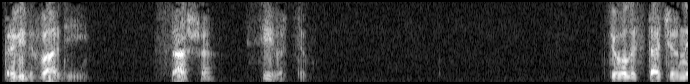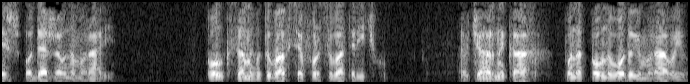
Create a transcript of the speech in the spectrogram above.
привіт гвардії. Саша Сіверцев. Цього листа Черниш одержав на Мораї. Полк саме готувався форсувати річку. В чагарниках понад повноводою Моравою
